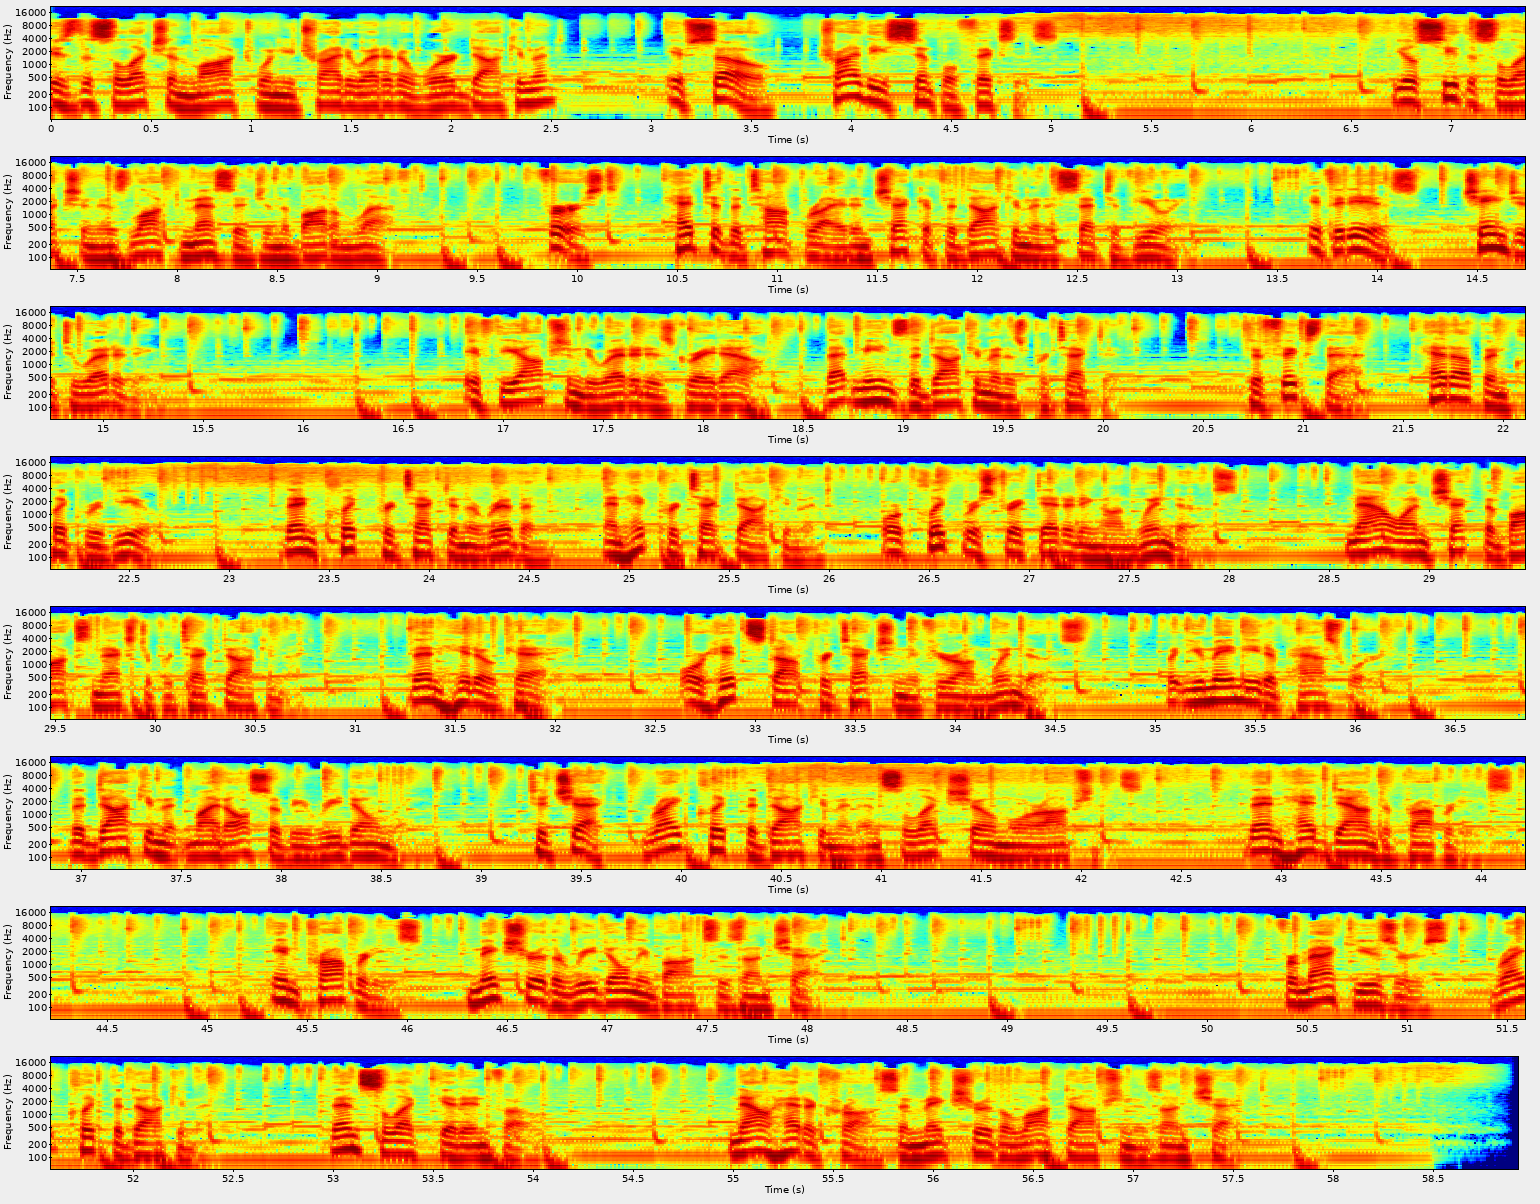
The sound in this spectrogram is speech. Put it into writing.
Is the selection locked when you try to edit a Word document? If so, try these simple fixes. You'll see the selection is locked message in the bottom left. First, head to the top right and check if the document is set to viewing. If it is, change it to editing. If the option to edit is grayed out, that means the document is protected. To fix that, head up and click Review. Then click Protect in the ribbon, and hit Protect Document, or click Restrict Editing on Windows. Now uncheck the box next to Protect Document. Then hit OK. Or hit Stop Protection if you're on Windows. But you may need a password. The document might also be read-only. To check, right-click the document and select Show More Options. Then head down to Properties. In Properties, make sure the read-only box is unchecked. For Mac users, right-click the document. Then select Get Info. Now head across and make sure the locked option is unchecked.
